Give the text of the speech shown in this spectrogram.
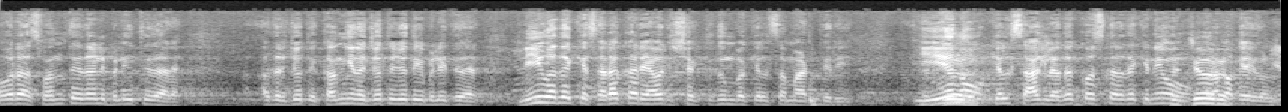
ಅವರ ಸ್ವಂತ ಇದರಲ್ಲಿ ಬೆಳೀತಿದ್ದಾರೆ. ಅದರ ಜೊತೆ ಕಂಗಿನ ಜೊತೆ ಜೊತೆಗೆ ಬೆಳೀತಿದ್ದಾರೆ. ನೀವು ಅದಕ್ಕೆ ಸರ್ಕಾರ ಯಾವ ರೀತಿ ಶಕ್ತಿ ತುಂಬ ಕೆಲಸ ಮಾಡ್ತೀರಿ? ಏನು ಕೆಲಸ ಆಗಲಿ ಅದಕ್ಕೋಸ್ಕರ ಅದಕ್ಕೆ ನೀವು ಕೈಗೊಳ್ಳಿ.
